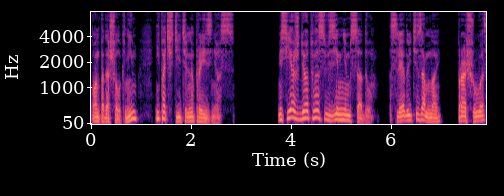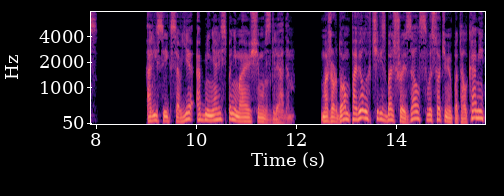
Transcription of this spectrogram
Он подошел к ним и почтительно произнес. Месье ждет вас в зимнем саду. Следуйте за мной. Прошу вас». Алиса и Ксавье обменялись понимающим взглядом. Мажордом повел их через большой зал с высокими потолками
